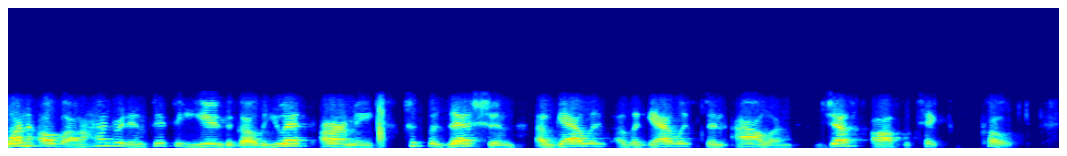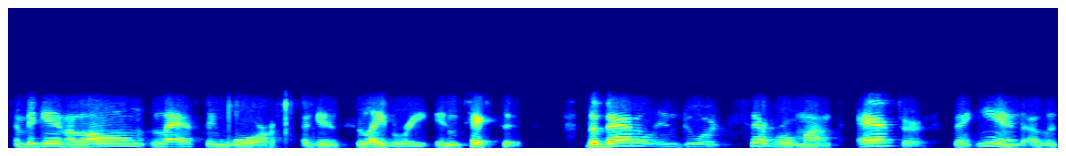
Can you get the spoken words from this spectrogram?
One over 150 years ago, the U.S. Army took possession of, Gal- of the Galveston Island just off the Texas coast and began a long lasting war against slavery in Texas. The battle endured several months after the end of the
